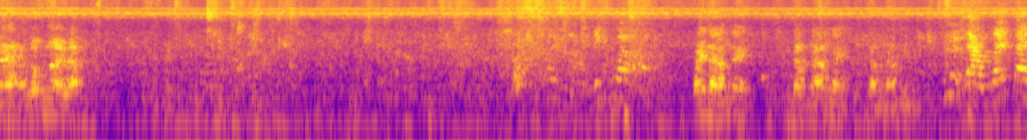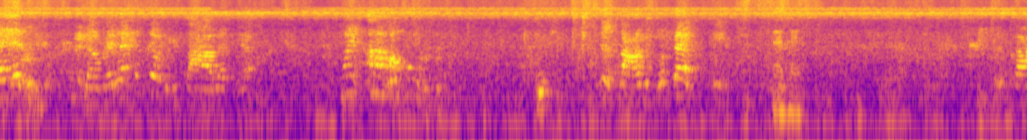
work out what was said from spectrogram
น่าลบหน่อยแล้ว ดีกว่า ว่ายน้ำเลยดำน้ำเลยดำน้ำนี่ หนูดำไม่เป็นหนูดำไม่ได้ถ้าเกิดเป็นตาแบบเนี้ยไม่เอาเดี๋ยวตาหนูก็แตกอีก อือหือ เดี๋ยวตา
